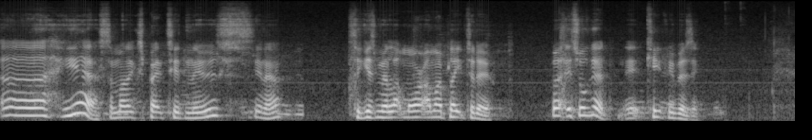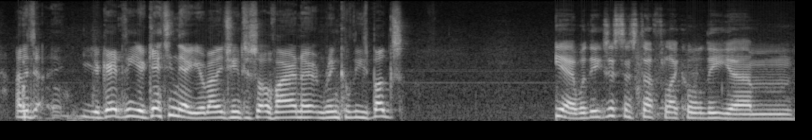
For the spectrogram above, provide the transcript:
Uh, yeah, some unexpected news, you know. So it gives me a lot more on my plate to do. But it's all good. It keeps me busy. And you're getting you're getting there. You're managing to sort of iron out and wrinkle these bugs. Yeah, with the existing stuff, like all the um,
